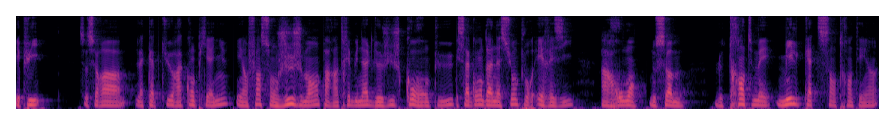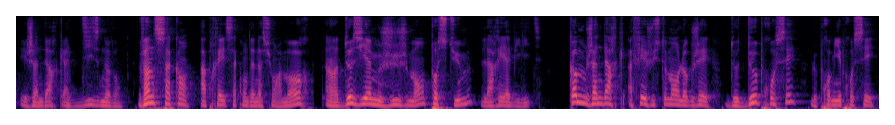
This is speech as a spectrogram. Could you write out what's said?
Et puis, ce sera la capture à Compiègne, et enfin son jugement par un tribunal de juges corrompus et sa condamnation pour hérésie à Rouen. Nous sommes le 30 mai 1431 et Jeanne d'Arc a 19 ans. 25 ans après sa condamnation à mort, un deuxième jugement posthume la réhabilite. Comme Jeanne d'Arc a fait justement l'objet de deux procès, le premier procès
